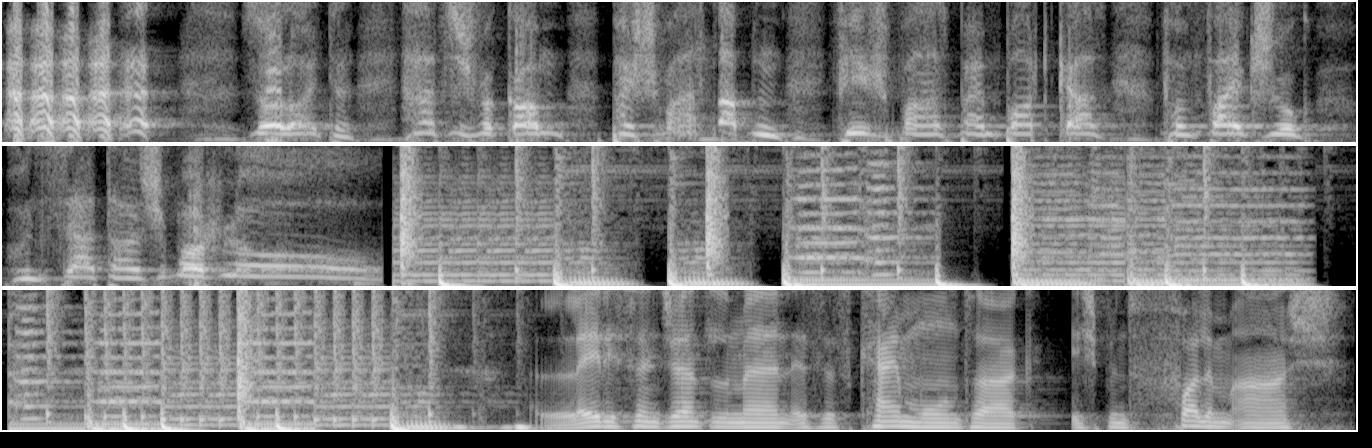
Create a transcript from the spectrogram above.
so, Leute, herzlich willkommen bei Schwartlappen. Viel Spaß beim Podcast von Falk Schuck und Serta Schmodlo. Ladies and Gentlemen, es ist kein Montag, ich bin voll im Arsch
